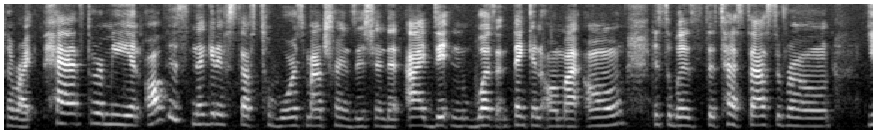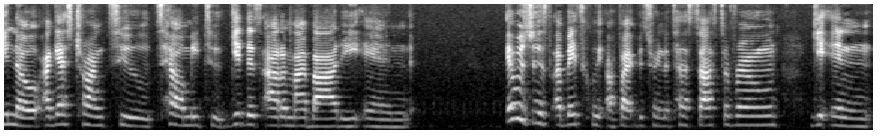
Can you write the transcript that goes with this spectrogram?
the right path for me. And all this negative stuff towards my transition that i didn't wasn't thinking on my own. This was the testosterone you know i guess trying to tell me to get this out of my body and it was just a, basically a fight between the testosterone getting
